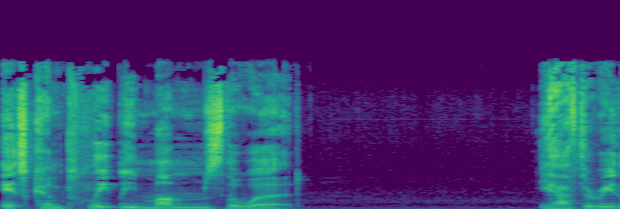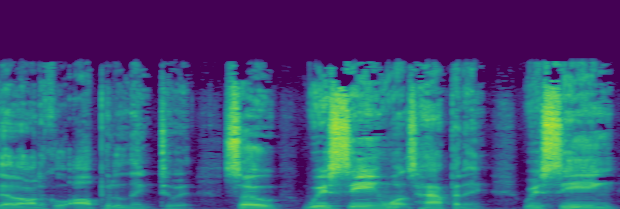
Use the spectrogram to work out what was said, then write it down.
It's completely mums the word. You have to read that article. I'll put a link to it. So we're seeing what's happening. We're seeing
